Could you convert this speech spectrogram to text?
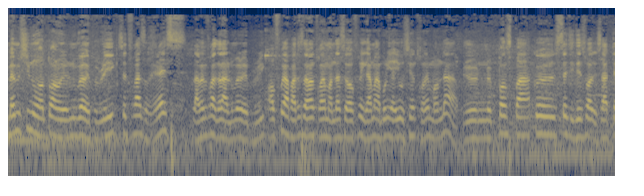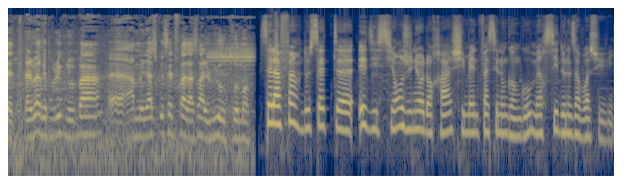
même si nous entrons dans la Nouvelle République, cette phrase reste la même phrase dans la Nouvelle République. Offrir à partir de un troisième mandat, c'est offrir également à Boni aussi un troisième mandat. Je ne pense pas que cette idée soit de sa tête. La Nouvelle République ne peut pas euh, amener à ce que cette phrase soit lue autrement. C'est la fin de cette euh, édition. Junior Dora, Chimène Fassenougango, merci de nous avoir suivis.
